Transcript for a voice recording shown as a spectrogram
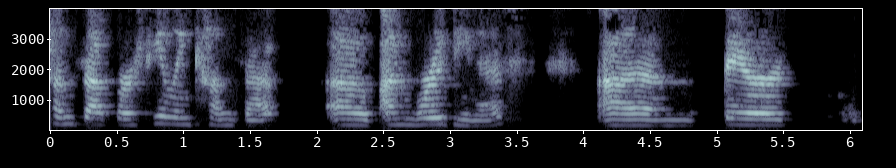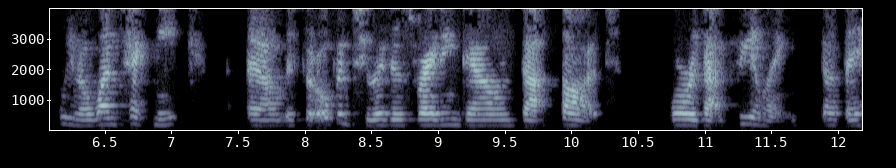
comes up or a feeling comes up of unworthiness, um, they're, you know, one technique, um, if they're open to it, is writing down that thought or that feeling that they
